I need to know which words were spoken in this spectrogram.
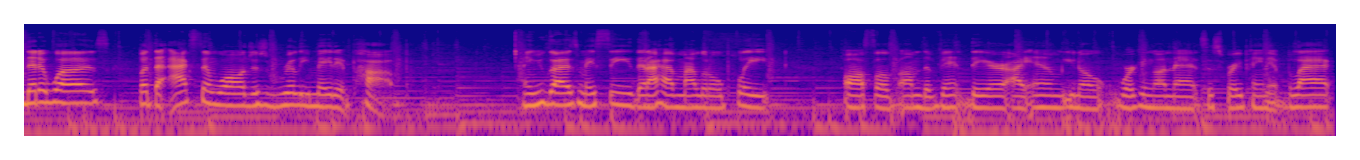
that it was, but the accent wall just really made it pop. And you guys may see that I have my little plate off of um, the vent there. I am, you know, working on that to spray paint it black.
